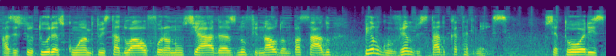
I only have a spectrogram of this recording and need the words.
As estruturas com âmbito estadual foram anunciadas no final do ano passado pelo governo do estado catarinense. Os setores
